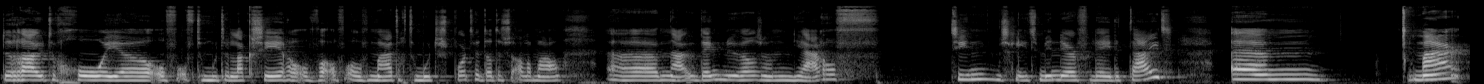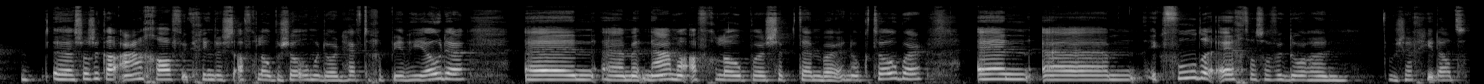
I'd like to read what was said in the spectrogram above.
eruit te gooien of, of te moeten laxeren of, of overmatig te moeten sporten. Dat is allemaal uh, nou, ik denk nu wel zo'n jaar of tien, misschien iets minder verleden tijd. Ehm, maar uh, zoals ik al aangaf, ik ging dus de afgelopen zomer door een heftige periode. En uh, met name afgelopen september en oktober. En uh, ik voelde echt alsof ik door een, hoe zeg je dat?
